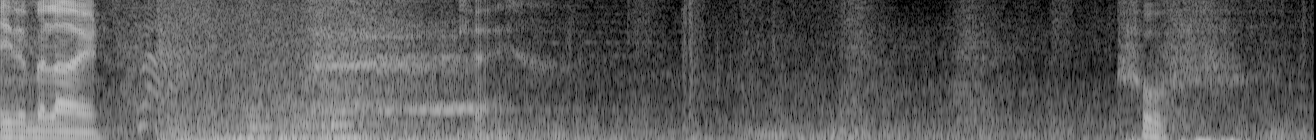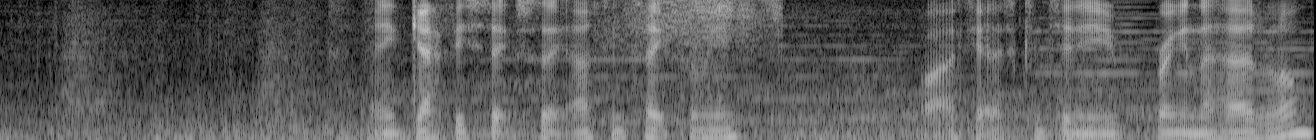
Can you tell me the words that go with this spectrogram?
Leave him alone. Okay. Phew. Any gaffi sticks that I can take from you? Right, okay, let's continue bringing the herd along.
